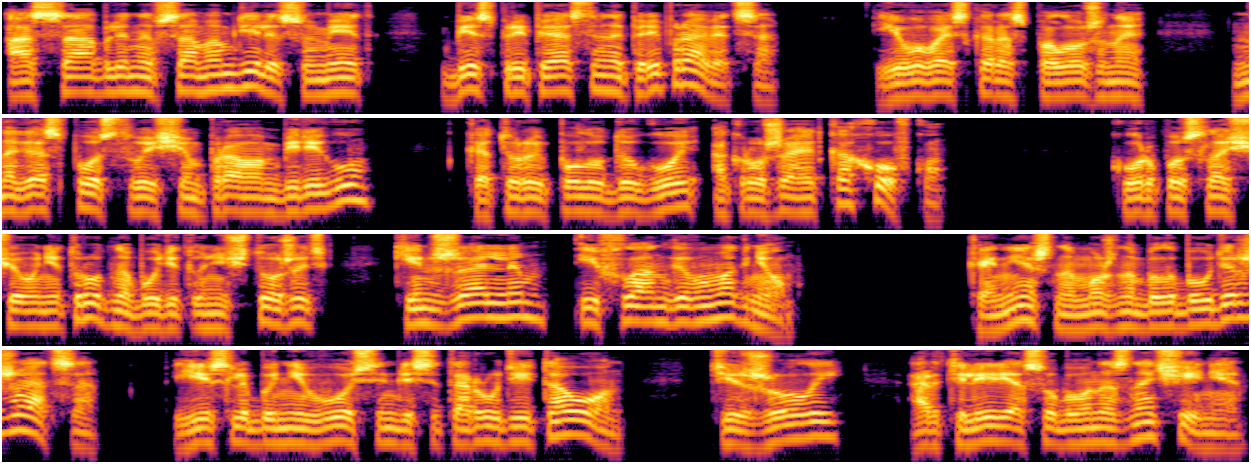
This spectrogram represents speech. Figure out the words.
А Саблин в самом деле сумеет беспрепятственно переправиться. Его войска расположены на господствующем правом берегу, который полудугой окружает Каховку. Корпус Лощева нетрудно будет уничтожить кинжальным и фланговым огнем. Конечно, можно было бы удержаться, если бы не 80 орудий Таон, тяжелой артиллерии особого назначения.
